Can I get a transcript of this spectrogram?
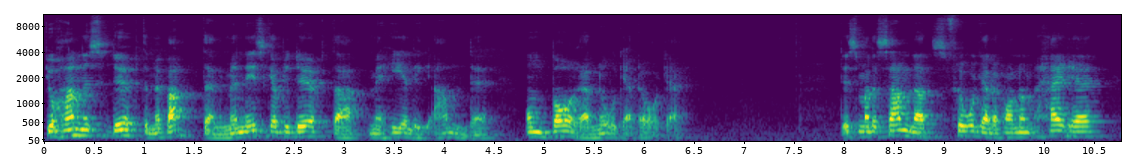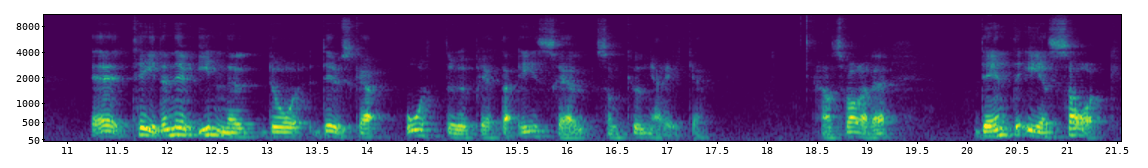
Johannes döpte med vatten, men ni ska bli döpta med helig ande om bara några dagar. De som hade samlats frågade honom, Herre, eh, tiden nu inne då du ska återupprätta Israel som kungarike? Han svarade, det är inte er sak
